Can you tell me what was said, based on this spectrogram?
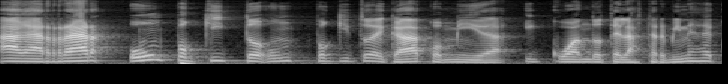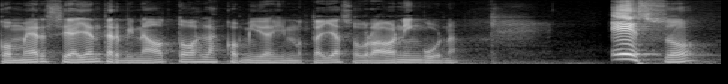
agarrar un poquito, un poquito de cada comida y cuando te las termines de comer se hayan terminado todas las comidas y no te haya sobrado ninguna. Eso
